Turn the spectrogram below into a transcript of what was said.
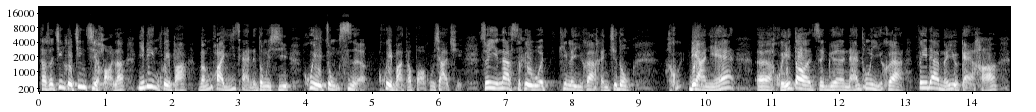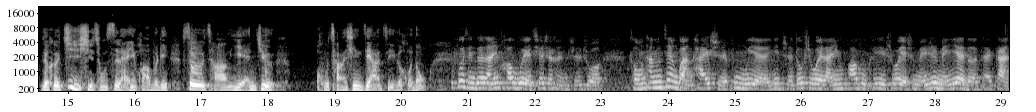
他说今后经济好了，一定会把文化遗产的东西会重视，会把它保护下去。所以那时候我听了以后，很激动。回两年，呃，回到这个南通以后啊，非但没有改行，然后继续从事蓝印花布的收藏、研究和创新这样子一个活动。父亲对蓝印花布也确实很执着，从他们建馆开始，父母也一直都是为蓝印花布，可以说也是没日没夜的在干。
